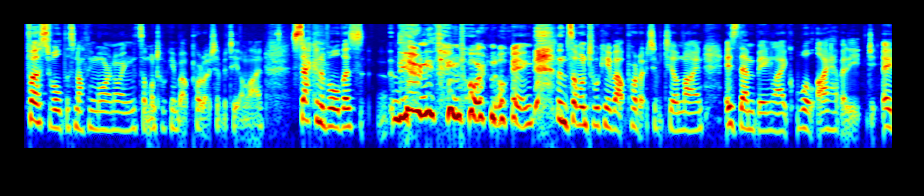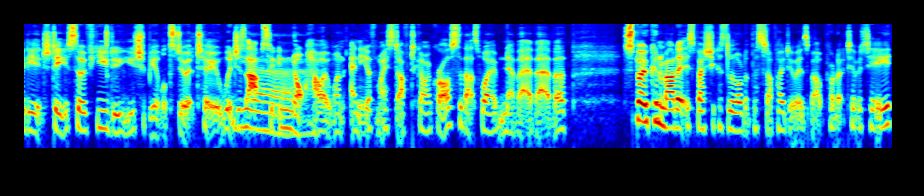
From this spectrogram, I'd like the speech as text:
First of all, there's nothing more annoying than someone talking about productivity online. Second of all, there's the only thing more annoying than someone talking about productivity online is them being like, well, I have ADHD, so if you do, you should be able to do it too, which is absolutely not how I want any of my stuff to come across. So that's why I've never, ever, ever spoken about it, especially because a lot of the stuff I do is about productivity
